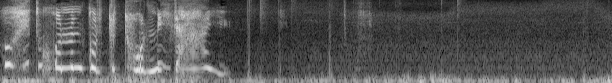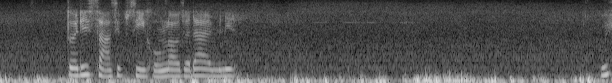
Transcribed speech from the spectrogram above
เฮ้ยทุกคนมันกดกระทนไม่ได้ ตัวที่สามสิบสี่ของเราจะได้ไหมเนี่ยอุ้ย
